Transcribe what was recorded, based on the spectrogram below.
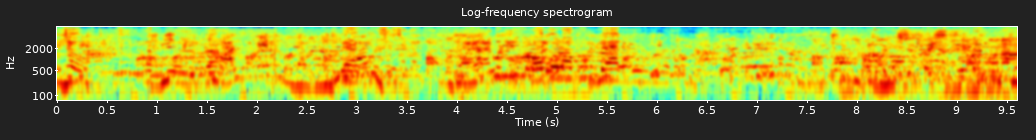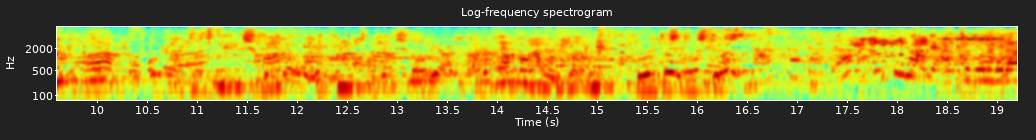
দেখেছ? দেখো কত রকম ব্যাগ? আচ্ছা বন্ধুরা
